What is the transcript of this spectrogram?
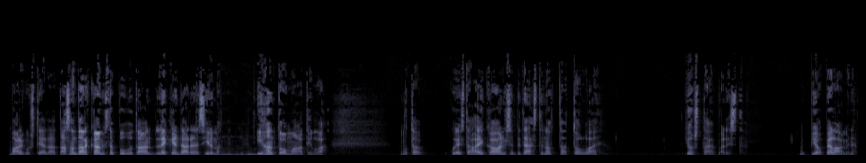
Markus tietää tasan tarkkaan, mistä puhutaan, legendaarinen silmät mm-hmm. ihan tomaatilla. Mutta kun ei sitä aikaa on, niin se pitää sitten ottaa tuollain jostain välistä. Mutta joo, pelaaminen.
